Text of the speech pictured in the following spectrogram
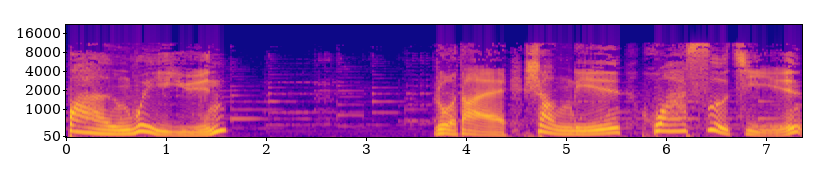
半未匀。若待上林花似锦，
